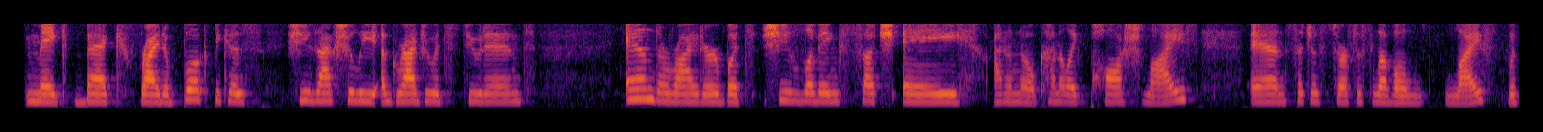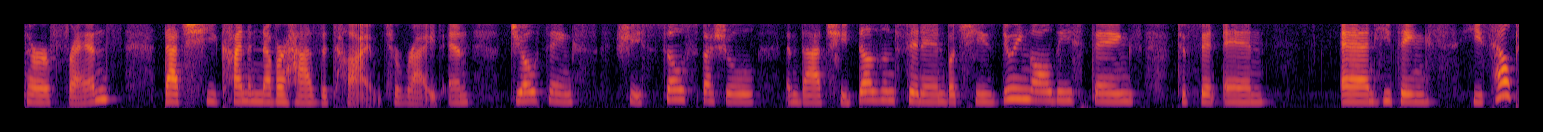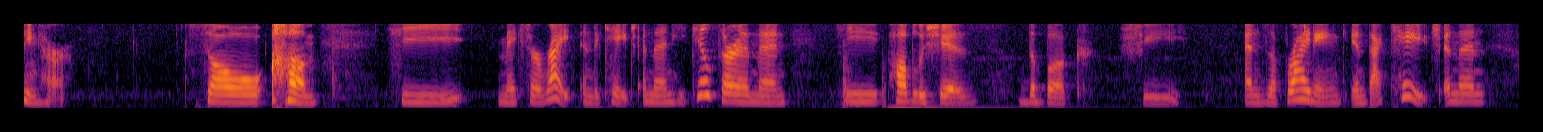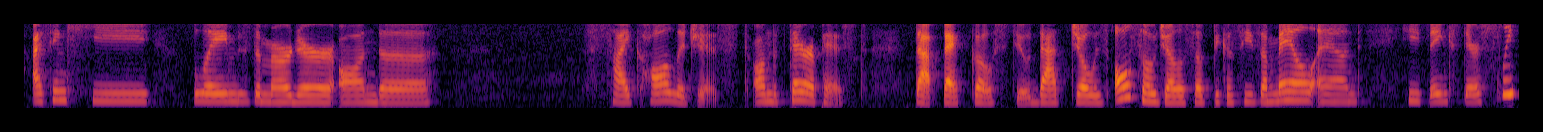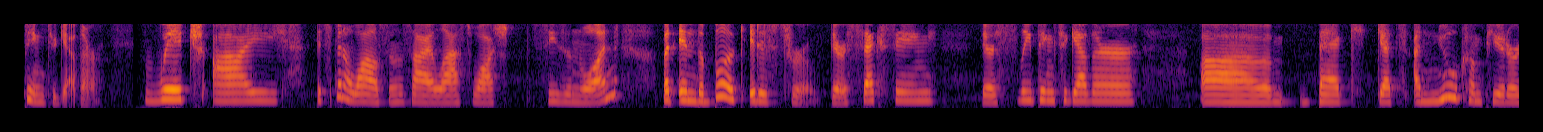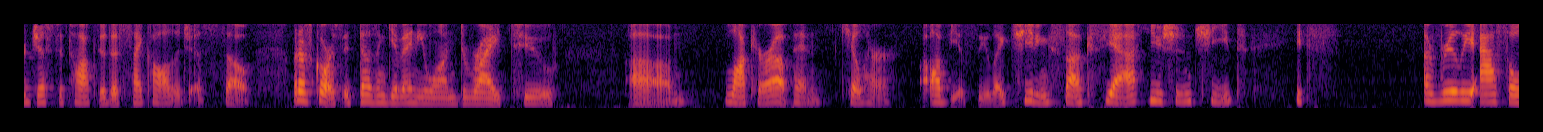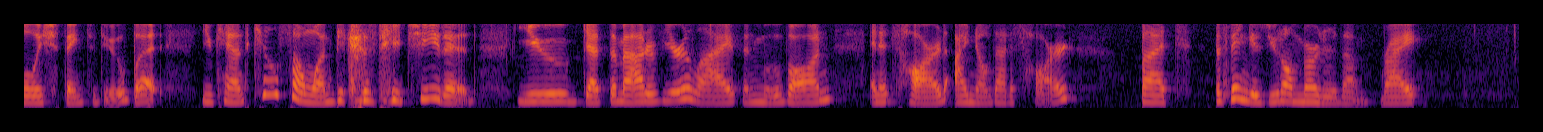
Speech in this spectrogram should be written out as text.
make Beck write a book because she's actually a graduate student and a writer, but she's living such a, I don't know, kind of like posh life and such a surface level life with her friends that she kind of never has the time to write. And Joe thinks she's so special and that she doesn't fit in, but she's doing all these things to fit in, and he thinks he's helping her. So, um, he makes her write in the cage and then he kills her and then he publishes the book she ends up writing in that cage and then i think he blames the murder on the psychologist on the therapist that beck goes to that joe is also jealous of because he's a male and he thinks they're sleeping together which I it's been a while since I last watched season 1, but in the book it is true. They're sexting, they're sleeping together. Um, Beck gets a new computer just to talk to the psychologist. So, but of course, it doesn't give anyone the right to um, lock her up and kill her. Obviously, like cheating sucks. Yeah, you shouldn't cheat. It's a really assholeish thing to do, but you can't kill someone because they cheated. You get them out of your life and move on. And it's hard. I know that it's hard. But the thing is, you don't murder them, right?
